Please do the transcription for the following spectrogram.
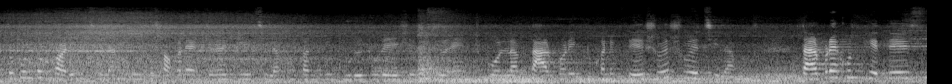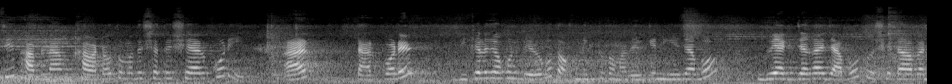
এতক্ষণ তো ঘরেই ছিলাম কিন্তু সকালে এক জায়গায় গিয়েছিলাম, ওখান থেকে ঘুরে টুরে এসে ভিডিও এন্ড করলাম, তারপরে একটুখানি ফ্রেশ হয়ে শুয়েছিলাম। তারপরে এখন খেতে এসেছি, ভাবলাম খাওয়াটাও তোমাদের সাথে শেয়ার করি। আর তারপরে বিকেলে যখন বেরোবো তখন একটু তোমাদেরকে নিয়ে যাব। দু এক জায়গায় যাব, তো সেটা আবার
